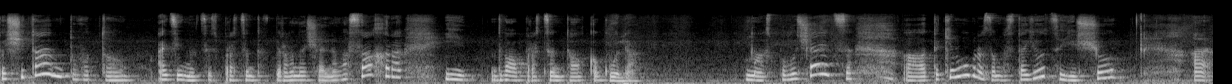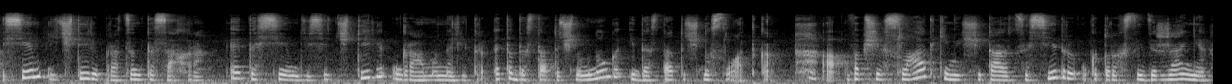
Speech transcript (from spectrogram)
посчитаем, то вот 11% э, первоначального сахара и 2% алкоголя у нас получается. Таким образом остается еще 7,4% сахара. Это 74 грамма на литр. Это достаточно много и достаточно сладко. А вообще сладкими считаются сидры, у которых содержание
